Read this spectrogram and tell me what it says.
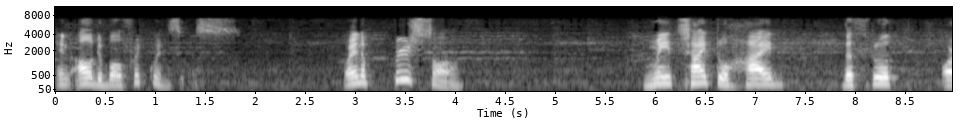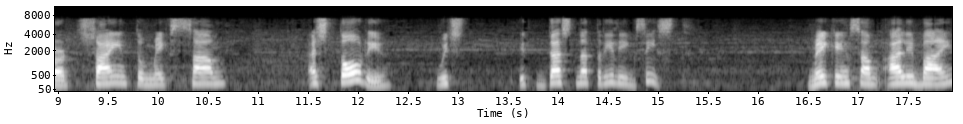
inaudible frequencies. When a person may try to hide the truth or trying to make some a story which it does not really exist. Making some alibi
